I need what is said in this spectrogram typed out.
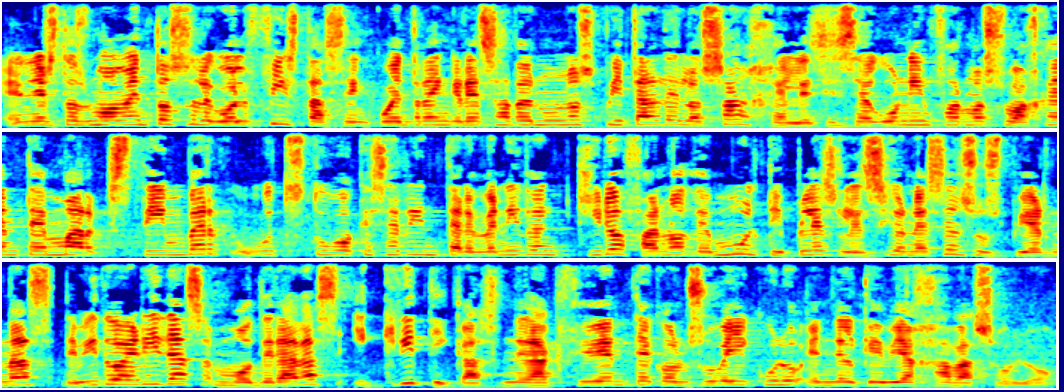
En estos momentos el golfista se encuentra ingresado en un hospital de Los Ángeles y según informó su agente Mark Steinberg, Woods tuvo que ser intervenido en quirófano de múltiples lesiones en sus piernas debido a heridas moderadas y críticas en el accidente con su vehículo en el que viajaba solo.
